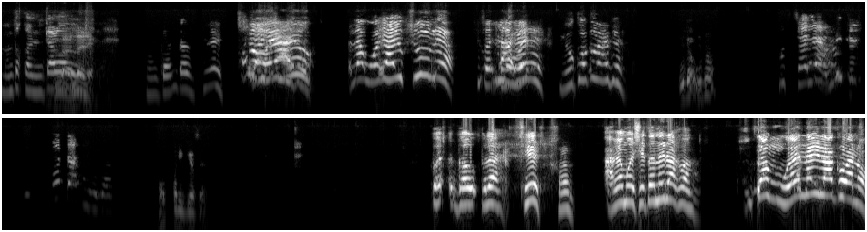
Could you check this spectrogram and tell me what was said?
મને તો કંટાળો આવે. ઓય આયુ. અલા. ઓય આયુ શું લે? લાવે યો કોક લાગે? પડી ગયો પ- ગૌ- પેલા શેઠ હવે મસે તો નહીં રાખવાનું. તો મુએ નહીં રાખવાનો.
